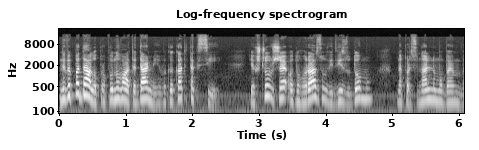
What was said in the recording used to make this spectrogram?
Не випадало пропонувати дамі викликати таксі, якщо вже одного разу відвіз додому на персональному БМВ.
